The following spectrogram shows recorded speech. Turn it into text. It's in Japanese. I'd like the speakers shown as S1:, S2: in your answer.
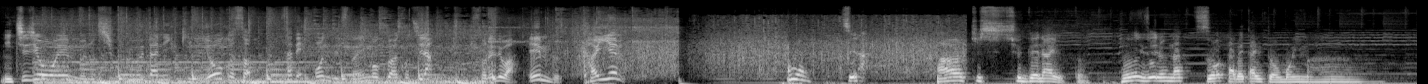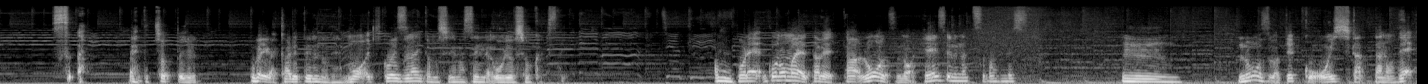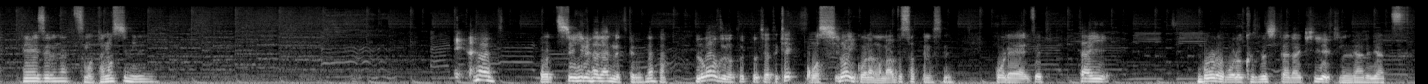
S1: 日常演舞の食歌日記にようこそさて本日の演目はこちらそれでは演舞開演
S2: こちら、ターキッシュデライト、ヘーゼルナッツを食べたいと思います。えっと、ちょっと今声が枯れてるので、もう聞こえづらいかもしれませんが、ご了承ください。これ、この前食べたローズのヘーゼルナッツ版です。うーん。ローズは結構美味しかったので、ヘーゼルナッツも楽しみで。こちらなんですけど、なんか、ローズの時と違って結構白い粉がまぶさってますね。これ、絶対、ボロボロ崩したら喜劇になるやつ。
